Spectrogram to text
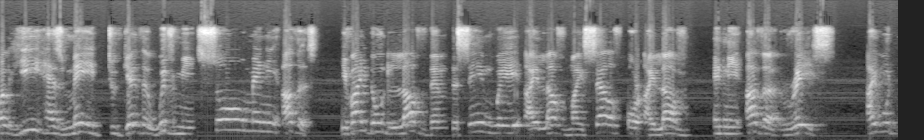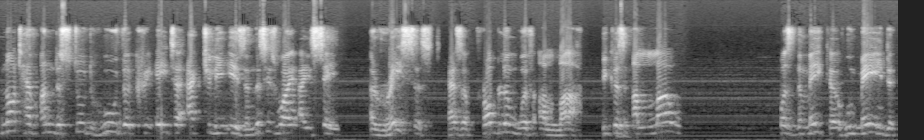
well, He has made together with me so many others. If I don't love them the same way I love myself or I love any other race, I would not have understood who the creator actually is. And this is why I say a racist has a problem with Allah because Allah was the maker who made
